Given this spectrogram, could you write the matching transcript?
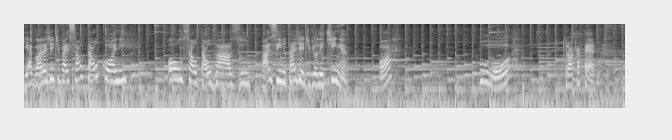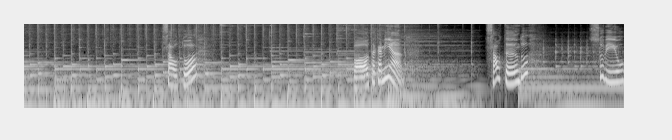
E agora a gente vai saltar o cone ou saltar o vaso. Vazinho, tá, gente? Violetinha. Ó. Pulou. Troca a perna. Saltou. Volta caminhando. Saltando. Subiu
